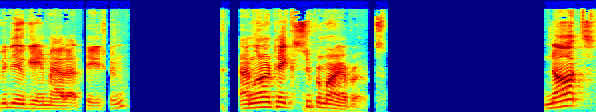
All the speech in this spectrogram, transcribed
video game adaptation. I'm going to take Super Mario Bros. Not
